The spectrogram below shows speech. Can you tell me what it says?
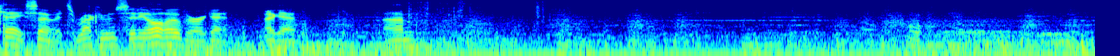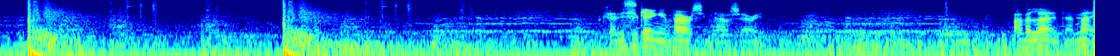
Okay, so it's Raccoon City all over again. Again. Um. Okay, this is getting embarrassing now, Sherry. I've alerted their mate.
